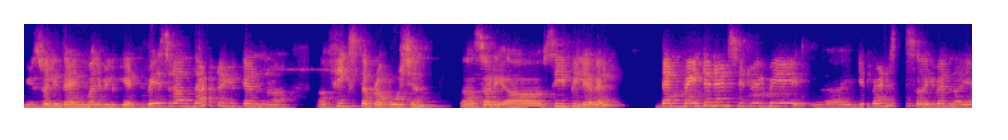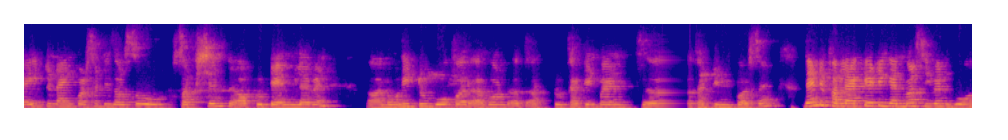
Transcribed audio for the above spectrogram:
usually the animal will get. Based on that, you can fix the proportion, sorry, CP level. Then maintenance, it will be, it depends, so even 8 to 9% is also sufficient, up to 10, 11. Uh, no need to go for about uh, up to 13.13%. Uh, then for lactating animals, even go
